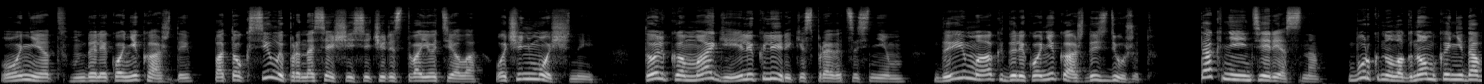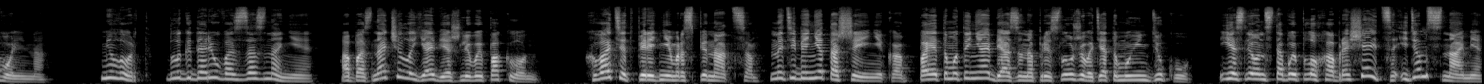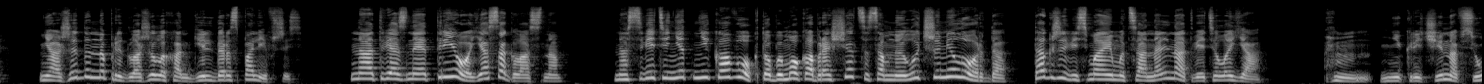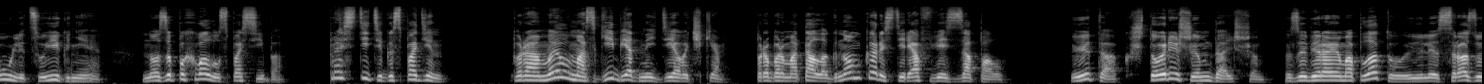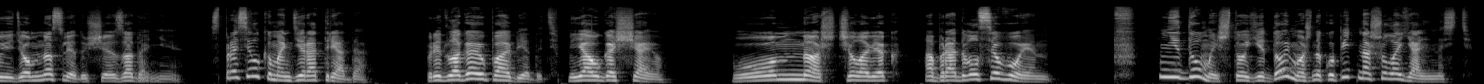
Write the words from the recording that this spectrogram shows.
«О нет, далеко не каждый. Поток силы, проносящийся через твое тело, очень мощный. Только маги или клирики справятся с ним. Да и маг далеко не каждый сдюжит». «Так неинтересно», – буркнула гномка недовольно. «Милорд, благодарю вас за знание», – обозначила я вежливый поклон. «Хватит перед ним распинаться. На тебе нет ошейника, поэтому ты не обязана прислуживать этому индюку. Если он с тобой плохо обращается, идем с нами неожиданно предложила Хангильда, распалившись. «На отвязное трио я согласна. На свете нет никого, кто бы мог обращаться со мной лучше милорда», также весьма эмоционально ответила я. «Хм, не кричи на всю улицу, Игния, но за похвалу спасибо». «Простите, господин». «Промыл мозги бедной девочки», пробормотала гномка, растеряв весь запал. «Итак, что решим дальше? Забираем оплату или сразу идем на следующее задание?» – спросил командир отряда. «Предлагаю пообедать. Я угощаю». «Он наш человек», – обрадовался воин. «Пф, не думай, что едой можно купить нашу лояльность».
